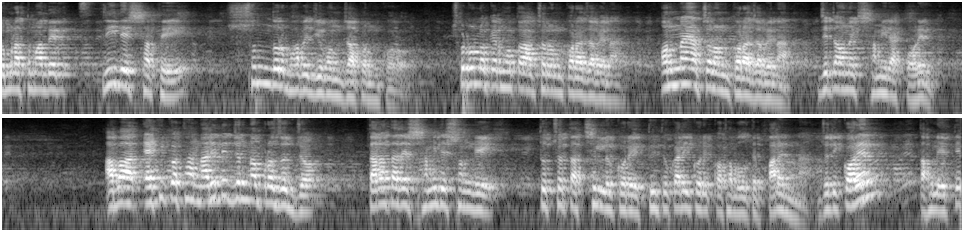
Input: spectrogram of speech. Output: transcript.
তোমরা তোমাদের স্ত্রীদের সাথে সুন্দরভাবে জীবন যাপন করো। ছোট লোকের মতো আচরণ করা যাবে না, অন্যায় আচরণ করা যাবে না, যেটা অনেক স্বামীরা করেন। আবার একই কথা নারীদের জন্য প্রযোজ্য। তারা তাদের স্বামীদের সঙ্গে তুচ্ছ তাচ্ছিল্য করে, তুইতুকারি করে কথা বলতে পারেন না। যদি করেন, তাহলে এতে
